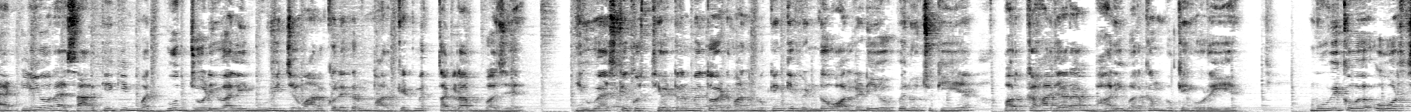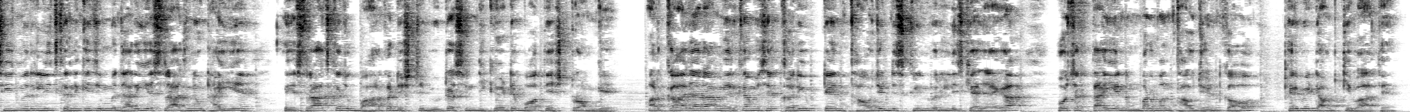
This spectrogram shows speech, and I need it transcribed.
एटली और एस की मज़बूत जोड़ी वाली मूवी जवान को लेकर मार्केट में तगड़ा बज है। यूएस के कुछ थिएटर में तो एडवांस बुकिंग की विंडो ऑलरेडी ओपन हो चुकी है और कहा जा रहा है भारी भरकम बुकिंग हो रही है। मूवी को ओवरसीज में रिलीज़ करने की ज़िम्मेदारी यशराज ने उठाई है। यशराज का जो बाहर का डिस्ट्रीब्यूटर सिंडिकेट है, बहुत ही स्ट्रॉन्ग है। और कहा जा रहा है अमेरिका में से करीब टेन थाउज़ेंड स्क्रीन में रिलीज़ किया जाएगा। हो सकता है ये नंबर वन थाउज़ेंड का हो, फिर भी डाउट की बात है।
